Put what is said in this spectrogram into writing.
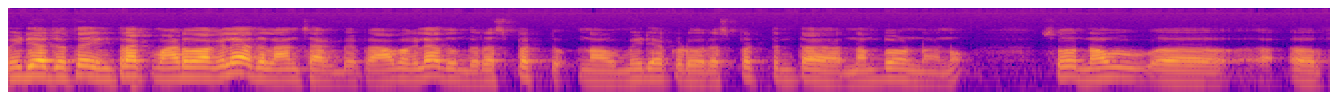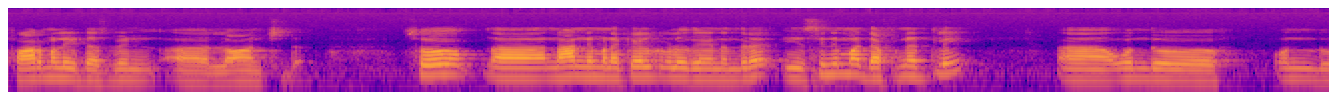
ಮೀಡಿಯಾ ಜೊತೆ ಇಂಟ್ರಾಕ್ಟ್ ಮಾಡುವಾಗಲೇ ಅದು ಲಾಂಚ್ ಆಗಬೇಕು. ಆವಾಗಲೇ ಅದೊಂದು ರೆಸ್ಪೆಕ್ಟು ನಾವು ಮೀಡಿಯಾ ಕೊಡುವ ರೆಸ್ಪೆಕ್ಟ್ ಅಂತ ನಂಬೋಣ ನಾನು. ಸೊ ನಾವು formally it has been launched so ನಾನು ನಿಮ್ಮನ್ನು ಕೇಳ್ಕೊಳ್ಳೋದು ಏನಂದರೆ, ಈ ಸಿನಿಮಾ ಡೆಫಿನೆಟ್ಲಿ ಒಂದು ಒಂದು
